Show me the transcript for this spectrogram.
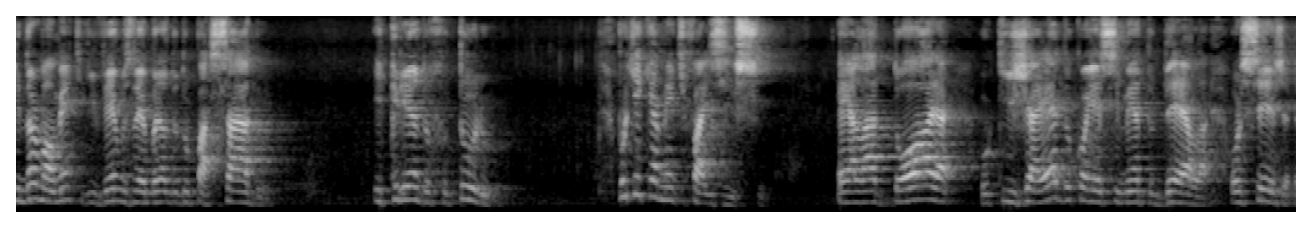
que normalmente vivemos lembrando do passado e criando o futuro? Por que, que a mente faz isso? Ela adora o que já é do conhecimento dela, ou seja,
